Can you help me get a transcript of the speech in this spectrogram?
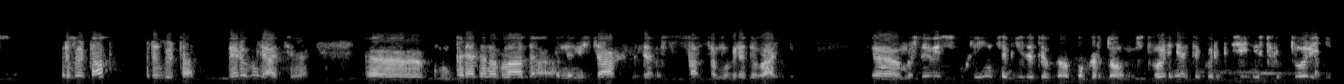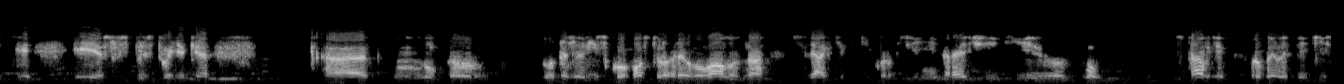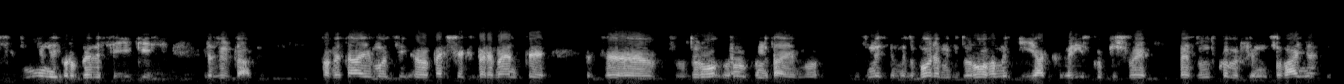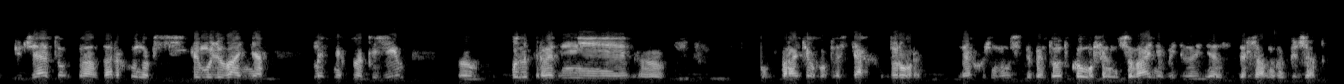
Місцях для сам- самоврядування, е, можливість українцям їздити по кордону, створення антикорупційні структури, які і суспільство, яке е, ну, е, дуже різко гостро реагувало на всілякі такі корупційні речі, які ну, справді робилися якісь зміни, робилися якісь результати. Пам'ятаємо ці перші експерименти з дорог, е, пам'ятаємо з митними зборами і дорогами, і як різко пішли без додаткових фінансування бюджету е, за рахунок стимулювання митних платежів. е, Були проведені е, в багатьох областях дороги, де хоч мусити без додаткового фінансування виділення з державного бюджету.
